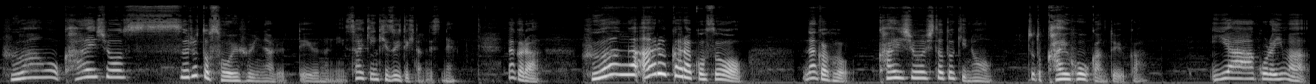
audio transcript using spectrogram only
不安を解消するとそういう風になるっていうのに最近気づいてきたんですね。だから不安があるからこそなんかこう解消した時のちょっと解放感というかいやーこれ今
